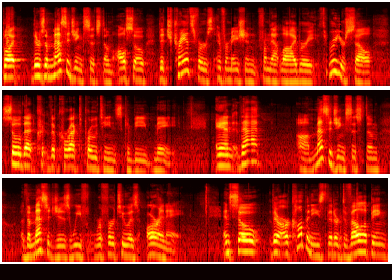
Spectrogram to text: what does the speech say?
But there's a messaging system also that transfers information from that library through your cell so that the correct proteins can be made. And that uh, messaging system, the messages we refer to as RNA. And so there are companies that are developing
